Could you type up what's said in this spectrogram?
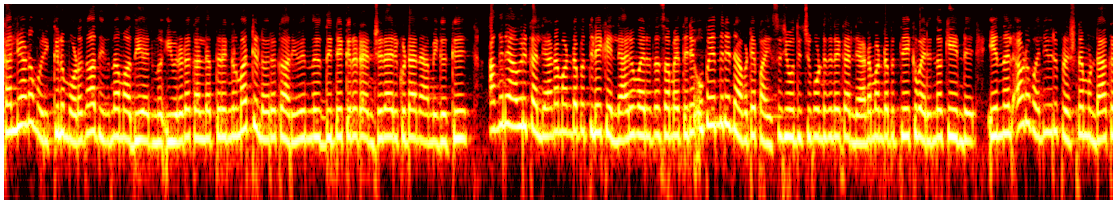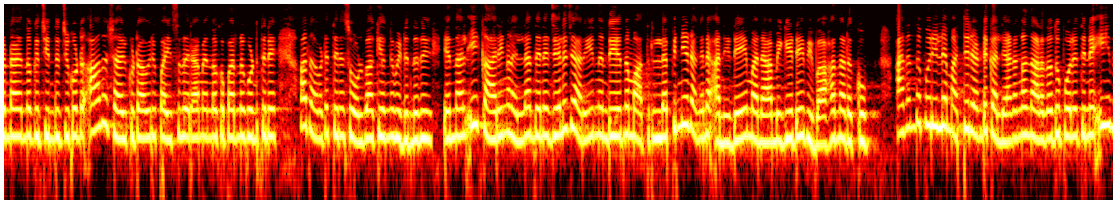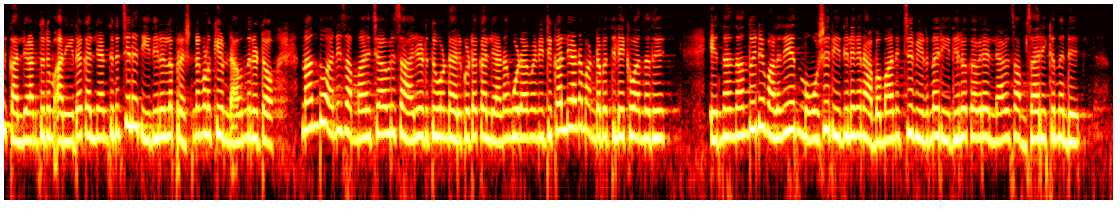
കല്യാണം ഒരിക്കലും മുടങ്ങാതിരുന്നാൽ മതിയായിരുന്നു. ഇവരുടെ കല്ലത്തരങ്ങൾ മറ്റുള്ളവരൊക്കെ അറിയോ എന്നതിന്റെയൊക്കെ ഒരു ടെൻഷൻ ആയിരിക്കട്ടെ അനാമികക്ക് അങ്ങനെ ആ ഒരു കല്യാണ മണ്ഡപത്തിലേക്ക് എല്ലാവരും വരുന്ന സമയത്തിന് ഉപേന്ദ്രൻ അവിടെ പൈസ ചോദിച്ചുകൊണ്ട് തന്നെ കല്യാണ മണ്ഡപത്തിലേക്ക് വരുന്നൊക്കെയുണ്ട് എന്നാൽ അവിടെ വലിയൊരു പ്രശ്നം ഉണ്ടാക്കണ്ട എന്നൊക്കെ ചിന്തിച്ചുകൊണ്ട് ആദർശായിരിക്കട്ടെ ആ ഒരു പൈസ തരാമെന്നൊക്കെ പറഞ്ഞുകൊണ്ട് തന്നെ അത് അവിടെ തന്നെ സോൾവ് ആക്കി അങ്ങ് വിടുന്നത്. എന്നാൽ ഈ കാര്യങ്ങളെല്ലാം തന്നെ ജലജ അറിയുന്നുണ്ട് എന്ന് മാത്രമല്ല പിന്നീട് അങ്ങനെ അനിയുടെയും അനാമികയുടെയും വിവാഹം നടക്കും. അനന്തപുരിയിലെ മറ്റ് രണ്ട് കല്യാണങ്ങൾ നടന്നതുപോലെ തന്നെ ഈ കല്യാണത്തിനും അനിയുടെ കല്യാണത്തിനും ചില രീതിയിലുള്ള പ്രശ്നങ്ങളൊക്കെ ഉണ്ടാവുന്നുണ്ട് കേട്ടോ നന്ദു അനി സമ്മാനിച്ച ആ ഒരു സാരി എടുത്തുകൊണ്ടായിരിക്കട്ടെ കല്യാണം കൂടാൻ വേണ്ടിയിട്ട് കല്യാണ മണ്ഡപത്തിലേക്ക് വന്നത്. എന്നാൽ നന്ദുവിനെ വളരെ മോശം രീതിയിൽ ഇങ്ങനെ അപമാനിച്ച് വിടുന്ന രീതിയിലൊക്കെ അവരെല്ലാവരും സംസാരിക്കുന്നുണ്ട്.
